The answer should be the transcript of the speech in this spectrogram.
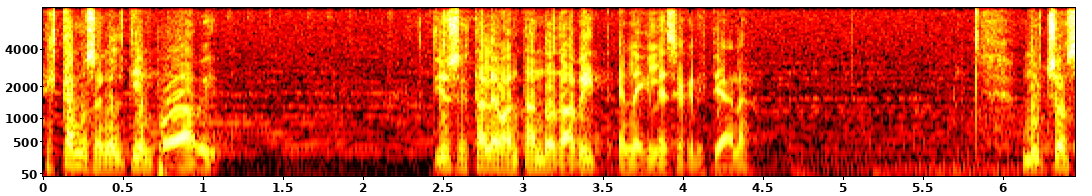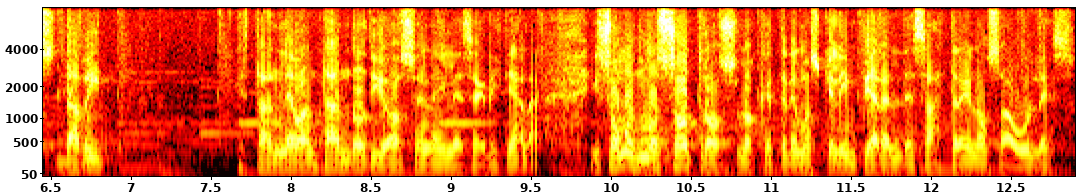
Estamos en el tiempo de David. Dios está levantando David en la iglesia cristiana. Muchos David están levantando Dios en la iglesia cristiana. Y somos nosotros los que tenemos que limpiar el desastre de los Saúles.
